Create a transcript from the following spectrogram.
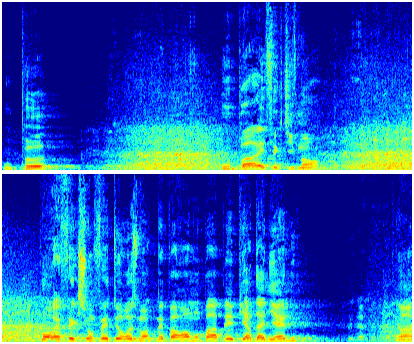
ou PE. Ou pas, effectivement. Bon, réflexion faite, heureusement que mes parents m'ont pas appelé Pierre Daniel. Hein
